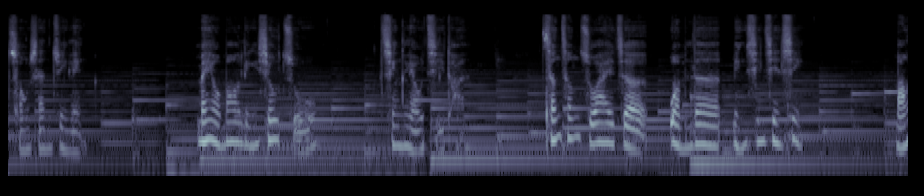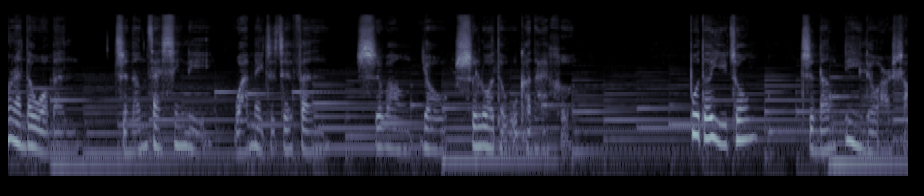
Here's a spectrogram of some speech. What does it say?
崇山峻岭。没有茂林修竹，清流集团，层层阻碍着我们的明心见性。茫然的我们，只能在心里完美着这份失望又失落的无可奈何。不得已中，只能逆流而上，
